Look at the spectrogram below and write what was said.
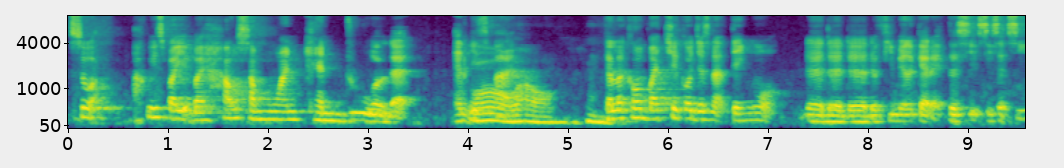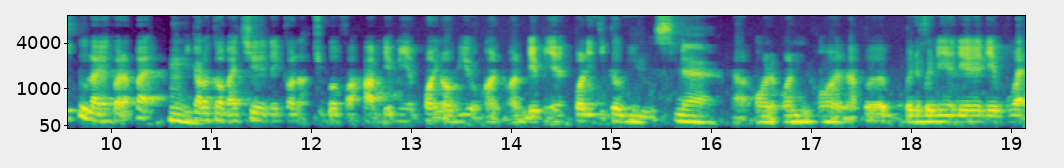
so aku inspired by how someone can do all that. And it's oh, art. wow. Kalau kau baca kau just nak tengok the the the the female character si si seksi itulah yang kau dapat. Hmm. Tapi kalau kau baca dan kau nak cuba faham dia punya point of view on on dia punya political views Ya. uh, on on on apa benda-benda yang dia dia buat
